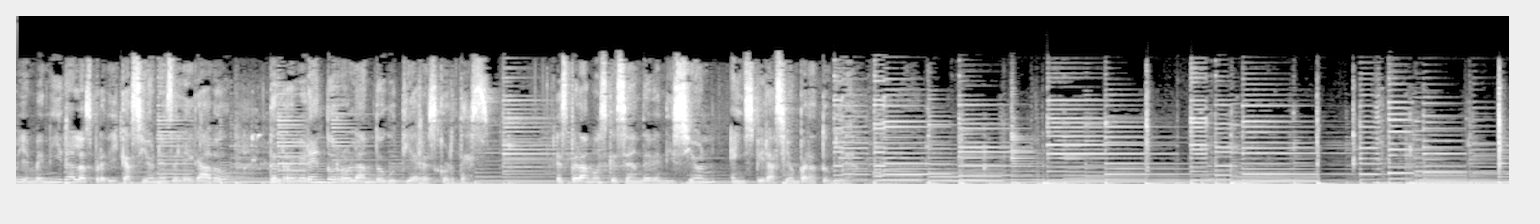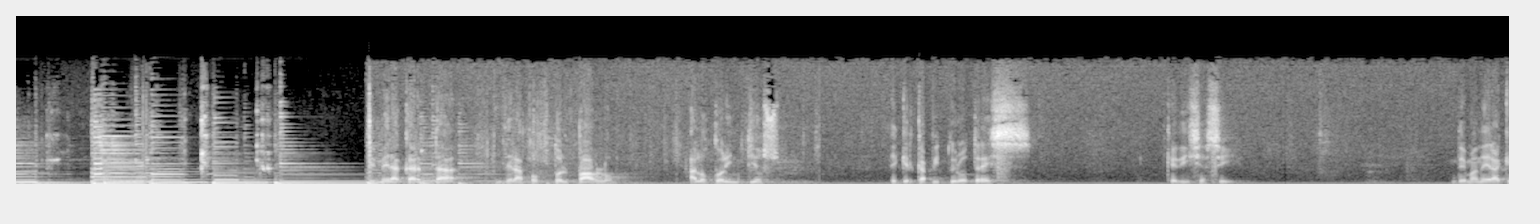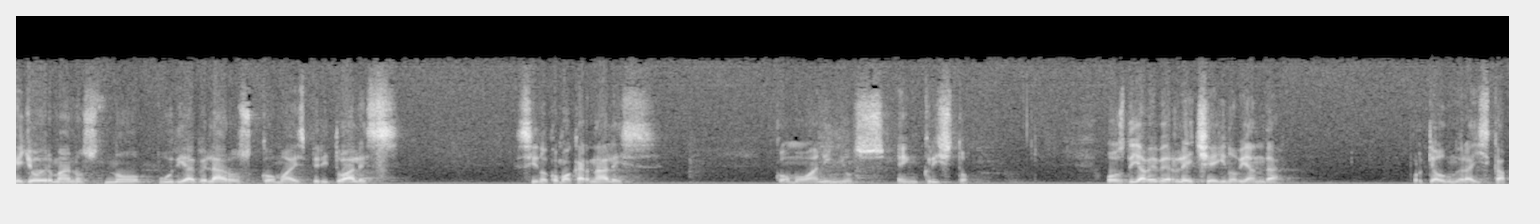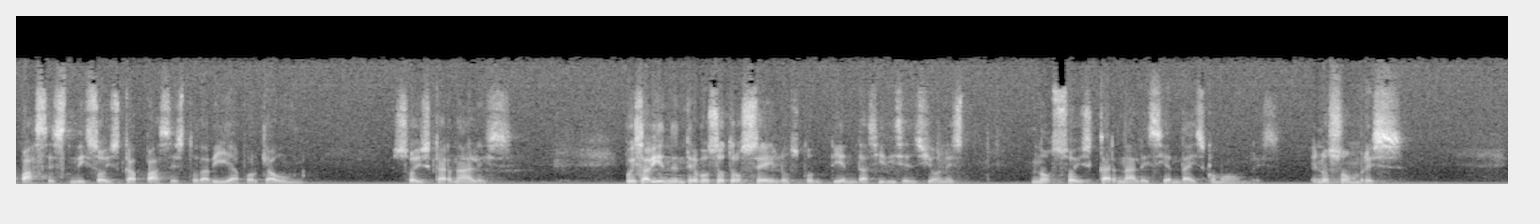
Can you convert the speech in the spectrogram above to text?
bienvenida a las predicaciones del legado del reverendo Rolando Gutiérrez Cortés. Esperamos que sean de bendición e inspiración para tu vida. Primera carta del apóstol Pablo a los Corintios, en el capítulo 3, que dice así. De manera que yo, hermanos, no pude hablaros como a espirituales, sino como a carnales, como a niños en Cristo. Os di a beber leche y no vianda, porque aún no erais capaces, ni sois capaces todavía, porque aún sois carnales. Pues habiendo entre vosotros celos, contiendas y disensiones, no sois carnales si andáis como hombres. En los hombres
